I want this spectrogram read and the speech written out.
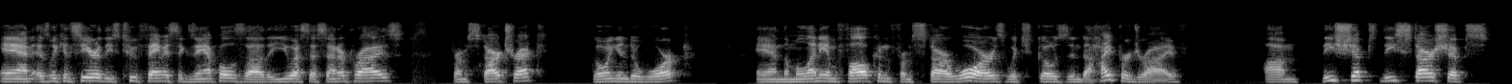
And as we can see here, these two famous examples uh, the USS Enterprise from Star Trek going into warp, and the Millennium Falcon from Star Wars, which goes into hyperdrive. Um, these ships, these starships,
